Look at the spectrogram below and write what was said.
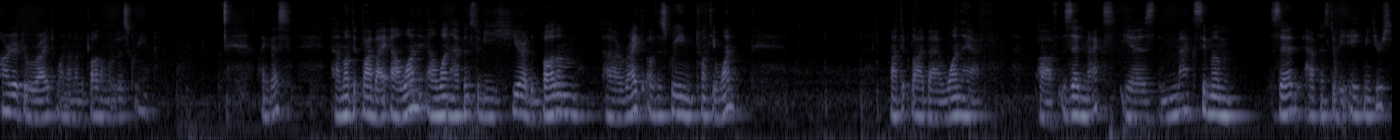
harder to write when I'm at the bottom of the screen. Like this. Uh, multiply by L1. L1 happens to be here at the bottom uh, right of the screen, 21. Multiply by 1 half of Z max is the maximum Z happens to be 8 meters.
